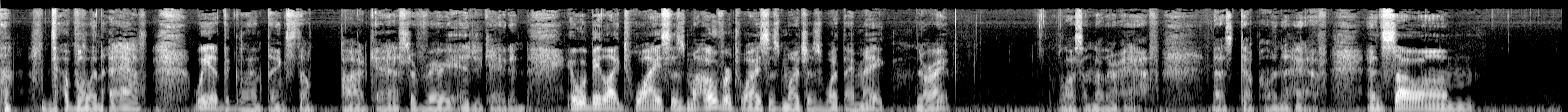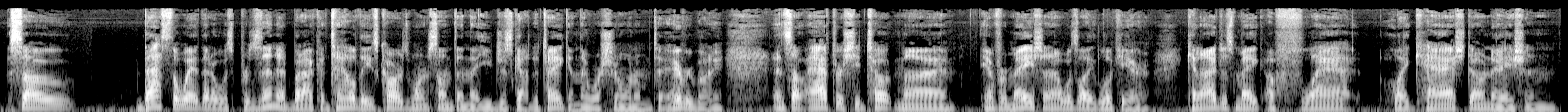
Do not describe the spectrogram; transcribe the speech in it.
double and a half. We at the Glenn Thinks Stuff podcast are very educated. It would be like twice as much, over twice as much as what they make, all right? Plus another half. That's double and a half. And so, um, so that's the way that it was presented, but I could tell these cards weren't something that you just got to take and they were showing them to everybody. And so after she took my information, I was like, look here, can I just make a flat, like, cash donation?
